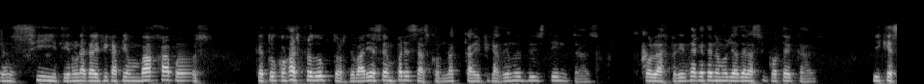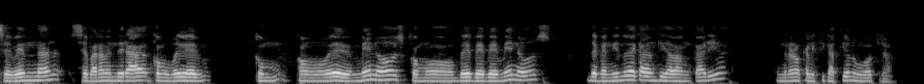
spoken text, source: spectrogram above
en sí tiene una calificación baja, pues que tú cojas productos de varias empresas con unas calificaciones distintas, con la experiencia que tenemos ya de las hipotecas, y que se vendan, se van a vender a, como BB, como, como BB menos, como BBB menos, dependiendo de cada entidad bancaria, tendrá una calificación u otra.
